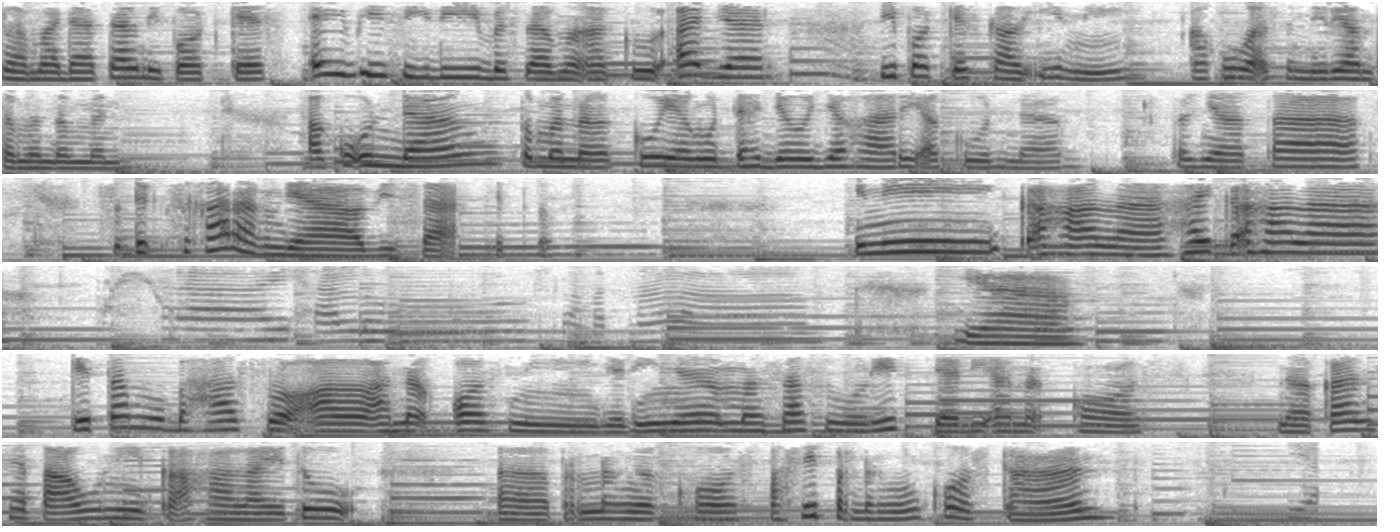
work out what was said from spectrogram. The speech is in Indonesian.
selamat datang di podcast ABCD bersama aku Ajar. Di podcast kali ini, aku nggak sendirian teman-teman. Aku undang teman aku yang udah jauh-jauh hari aku undang. Ternyata sedek sekarang dia bisa gitu. Ini Kak Hala. Hai Kak Hala. Hai, halo, selamat malam. Ya, kita mau bahas soal anak kos nih. Jadinya masa sulit jadi anak kos. Nah kan saya tahu nih kak Hala itu uh, pernah ngekos. Pasti pernah ngekos kan?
